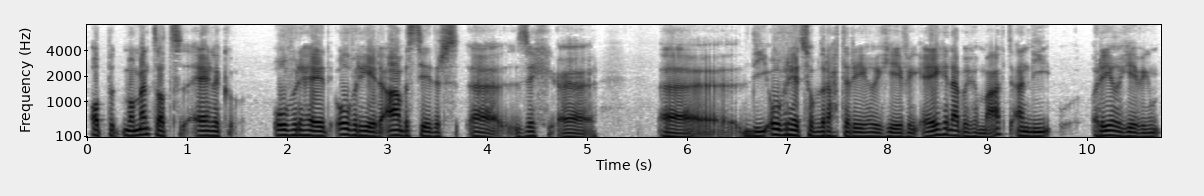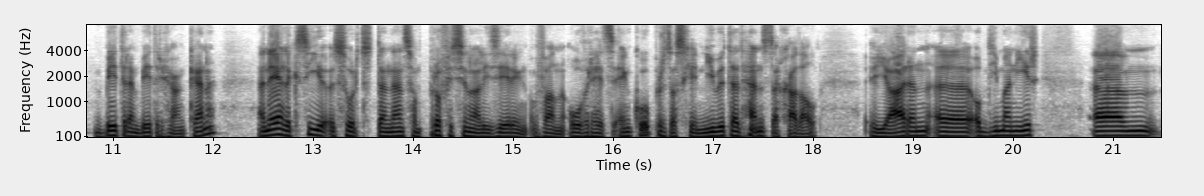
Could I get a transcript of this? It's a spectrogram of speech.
op het moment dat eigenlijk overheid, overheden, aanbesteders uh, zich die overheidsopdrachtenregelgeving eigen hebben gemaakt en die regelgeving beter en beter gaan kennen. En eigenlijk zie je een soort tendens van professionalisering van overheidsinkopers. Dat is geen nieuwe tendens, dat gaat al jaren op die manier. Um,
